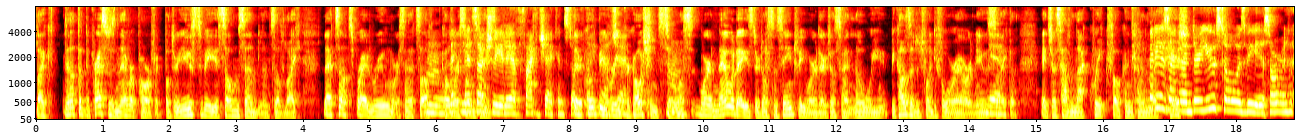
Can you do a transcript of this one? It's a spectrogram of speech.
like, not that the press was never perfect, but there used to be some semblance of like, let's not spread rumors, let's not cover Hmm, Let, some things. actually have fact check and stuff. there like could be that, yeah. Repercussions to us. Where nowadays there doesn't seem to be. Where they're just like, no, we because of the twenty four hour news Yeah. cycle, it's just having that quick fucking kind of. It like is, and, hit. and there used to always be a sort of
